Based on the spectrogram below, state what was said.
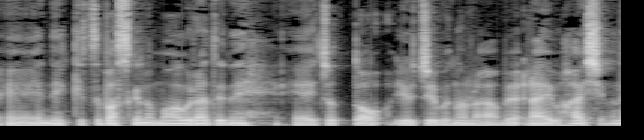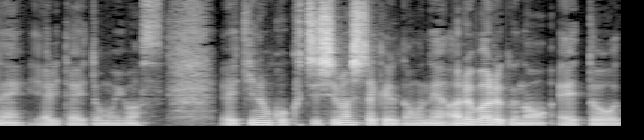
えー、熱血バスケの真裏でね、えー、ちょっと YouTube のライブ配信をね、やりたいと思います。えー、昨日告知しましたけれどもね、アルバルクの、えっ、と、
